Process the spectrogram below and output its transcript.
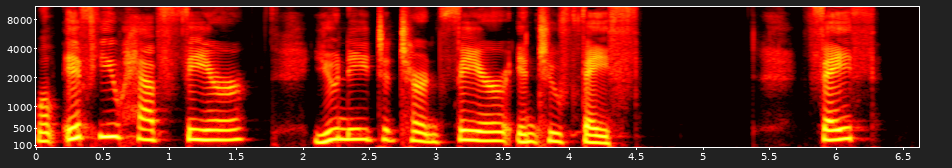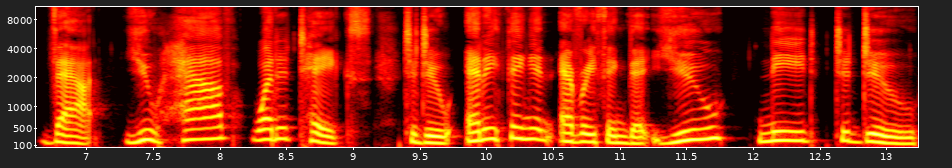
Well, if you have fear, you need to turn fear into faith. Faith that you have what it takes to do anything and everything that you need to do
